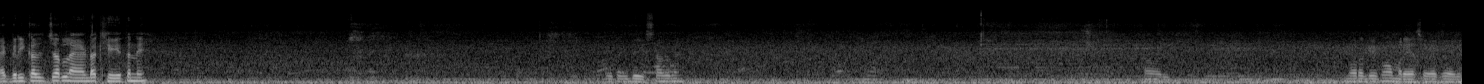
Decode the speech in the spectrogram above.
ਐਗਰੀਕਲਚਰ ਲੈਂਡ ਆ, ਖੇਤ ਨੇ। ਇਹ ਤੁਸੀਂ ਦੇਖ ਸਕਦੇ ਔਰ ਅੱਗੇ ਘੁੰਮ ਰਿਹਾ ਸਵੇਰੇ ਸਵੇਰੇ।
